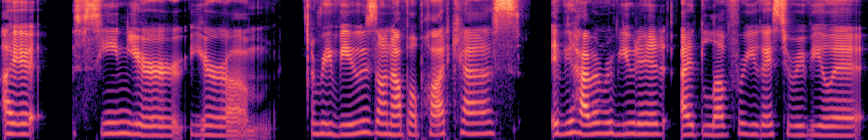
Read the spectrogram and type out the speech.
I've seen your, your, um, reviews on Apple Podcasts. If you haven't reviewed it, I'd love for you guys to review it.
